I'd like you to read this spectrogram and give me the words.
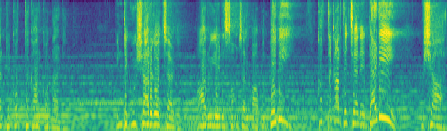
తండ్రి కొత్త కారు కొన్నాడు. ఇంటికి హుషారుగా వచ్చాడు. ఆరు ఏడు సంవత్సరాల పాపం. బేబీ కొత్త కారు తెచ్చానే. డాడీ హుషార్.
